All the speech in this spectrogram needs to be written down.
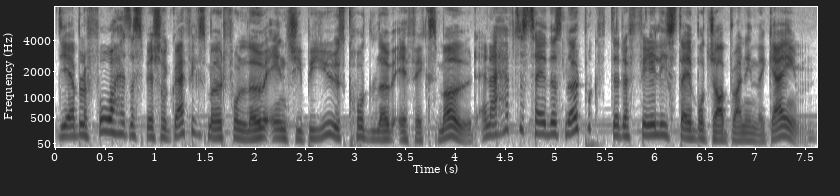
Diablo 4 has a special graphics mode for low-end GPUs called Low FX mode, and I have to say this notebook did a fairly stable job running the game.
